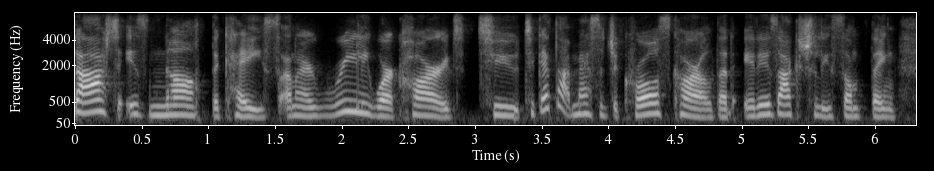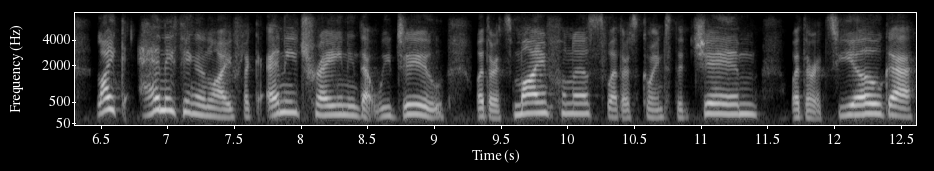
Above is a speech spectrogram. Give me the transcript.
That is not the case, and I really work hard to to get that message across, Carl. That it is actually something like anything in life, like any training that we do, whether it's mindfulness, whether it's going to the gym, whether it's yoga.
